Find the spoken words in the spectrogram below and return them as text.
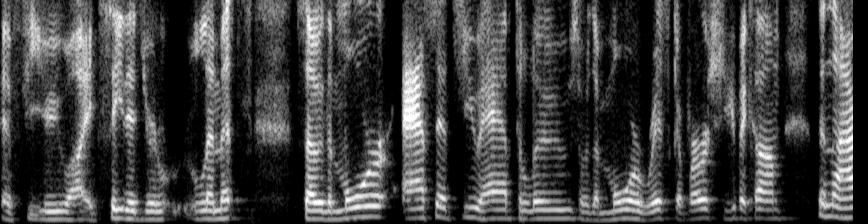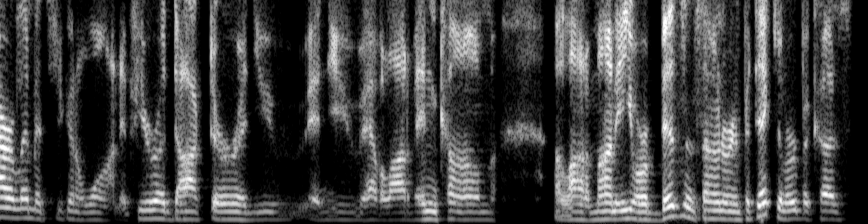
if you uh, exceeded your limits. So the more assets you have to lose, or the more risk averse you become, then the higher limits you're going to want. If you're a doctor and you and you have a lot of income, a lot of money, or a business owner in particular, because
